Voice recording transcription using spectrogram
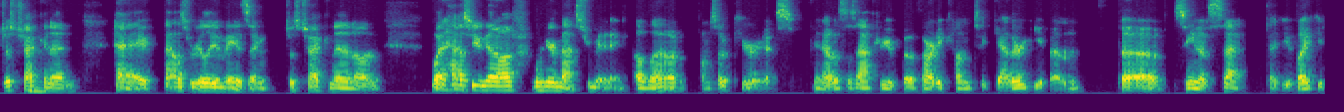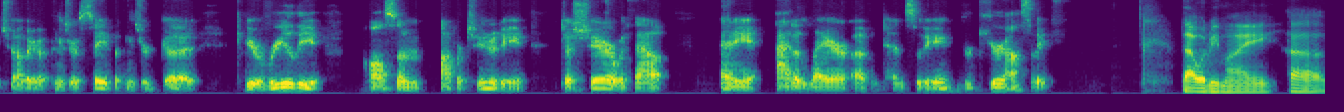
Just hmm. checking in. Hey, that was really amazing. Just checking in on what has you get off when you're masturbating alone. I'm so curious. You know, this is after you've both already come together, even the scene is set that you like each other, that things are safe, that things are good. It could be a really awesome opportunity to share without any added layer of intensity or curiosity. That would be my uh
